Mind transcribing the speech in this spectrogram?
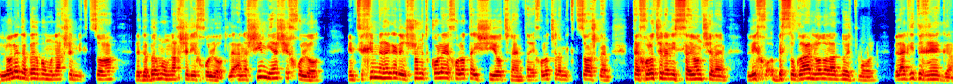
לא לדבר במונח של מקצוע, לדבר במונח של יכולות. לאנשים יש יכולות, הם צריכים לרגע לרשום את כל היכולות האישיות שלהם, את היכולות של המקצוע שלהם, את היכולות של הניסיון שלהם, בסוגריים לא נולדנו אתמול, ולהגיד רגע,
